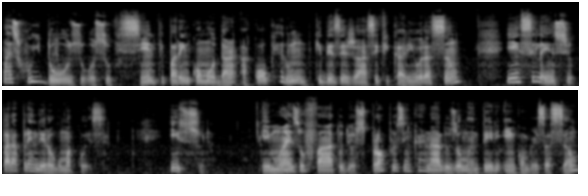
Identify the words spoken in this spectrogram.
mas ruidoso o suficiente para incomodar a qualquer um que desejasse ficar em oração e em silêncio para aprender alguma coisa. Isso e mais o fato de os próprios encarnados o manterem em conversação,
